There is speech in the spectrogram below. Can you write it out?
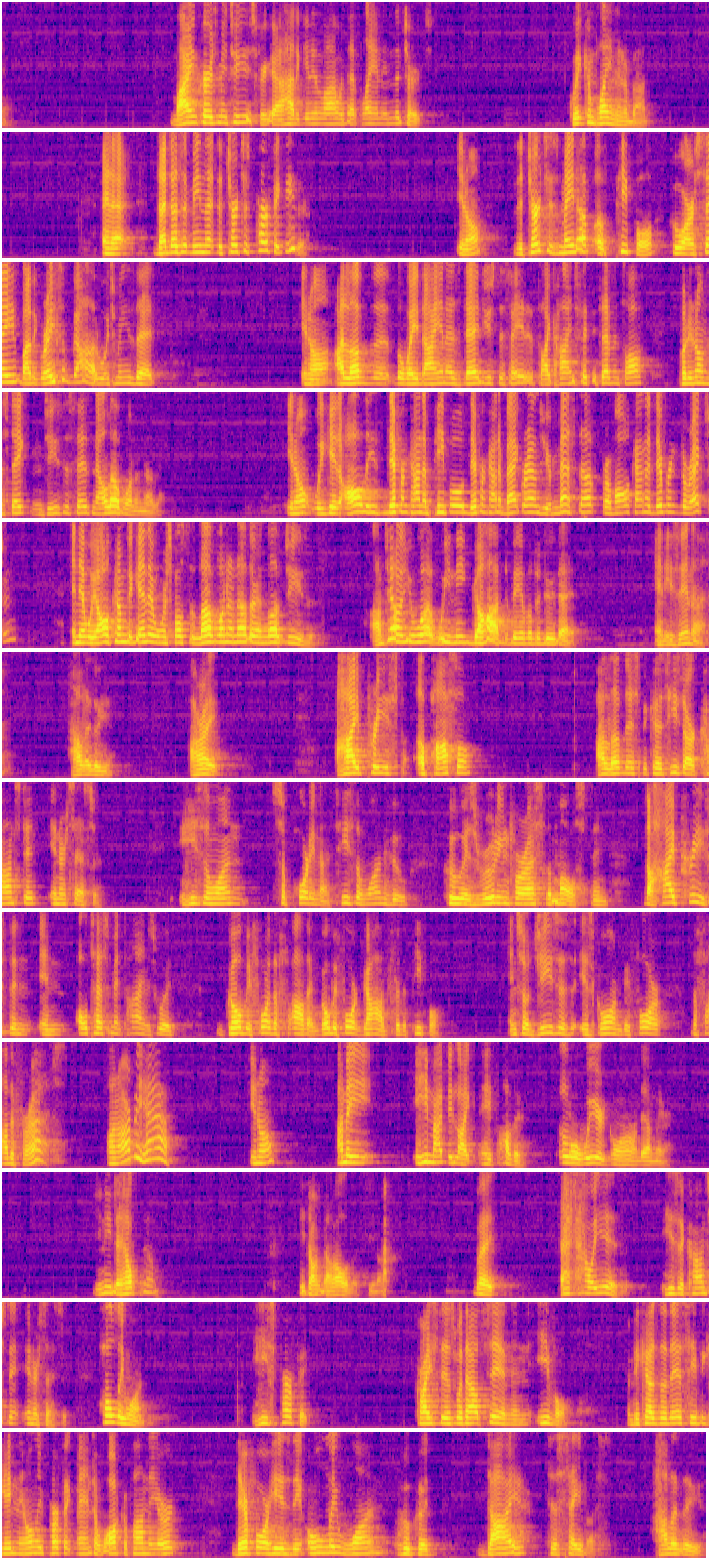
My encouragement to you is figure out how to get in line with that plan in the church. Quit complaining about it. And that, that doesn't mean that the church is perfect either. You know, the church is made up of people who are saved by the grace of God, which means that, you know, I love the, the way Diana's dad used to say it. It's like Heinz 57 sauce. Put it on the steak, and Jesus says, now love one another. You know, we get all these different kind of people, different kind of backgrounds. You're messed up from all kind of different directions. And then we all come together and we're supposed to love one another and love Jesus. I'm telling you what, we need God to be able to do that. And He's in us. Hallelujah. All right. High priest, apostle. I love this because he's our constant intercessor. He's the one supporting us. He's the one who, who is rooting for us the most. And the high priest in, in Old Testament times would go before the Father, go before God for the people. And so Jesus is going before the Father for us on our behalf. You know? I mean, he might be like, hey, Father, a little weird going on down there. You need to help them. He talking about all of us, you know. But that's how he is. He's a constant intercessor. Holy one. He's perfect. Christ is without sin and evil. And because of this, he became the only perfect man to walk upon the earth. Therefore, he is the only one who could die to save us. Hallelujah.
